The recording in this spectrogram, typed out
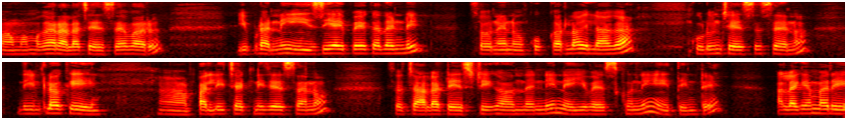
మా అమ్మమ్మ గారు అలా చేసేవారు. ఇప్పుడు అన్నీ ఈజీ అయిపోయాయి కదండి. సో నేను కుక్కర్లో ఇలాగా కుడుము చేసేసాను. దీంట్లోకి పల్లీ చట్నీ చేశాను. సో చాలా టేస్టీగా ఉందండి. నెయ్యి వేసుకుని తింటే. అలాగే మరి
